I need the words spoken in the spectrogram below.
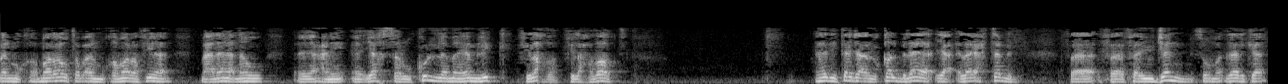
المقامرة وطبعا المقامرة فيها معناها أنه يعني يخسر كل ما يملك في لحظة في لحظات. هذه تجعل القلب لا لا يحتمل. فيجن ثم ذلك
